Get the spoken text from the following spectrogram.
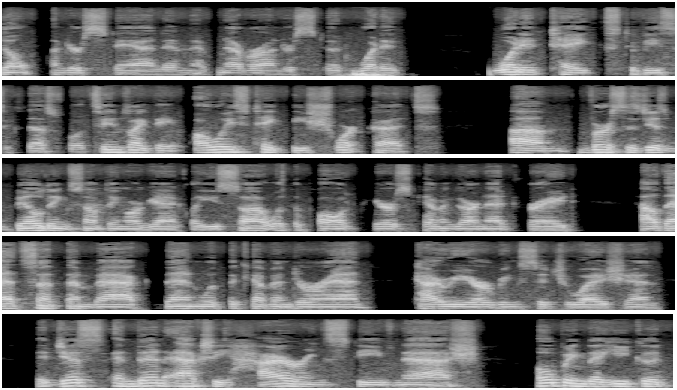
don't understand and have never understood what it what it takes to be successful. It seems like they always take these shortcuts um, versus just building something organically. You saw it with the Paul Pierce, Kevin Garnett trade, how that set them back. Then with the Kevin Durant, Kyrie Irving situation, it just and then actually hiring Steve Nash, hoping that he could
